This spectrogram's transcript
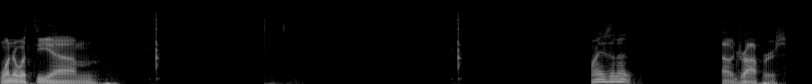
Wonder what the um Why isn't it? Oh, droppers.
